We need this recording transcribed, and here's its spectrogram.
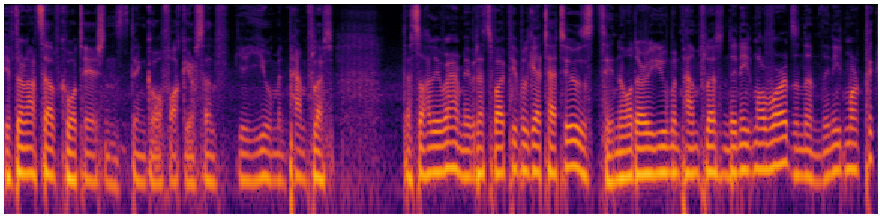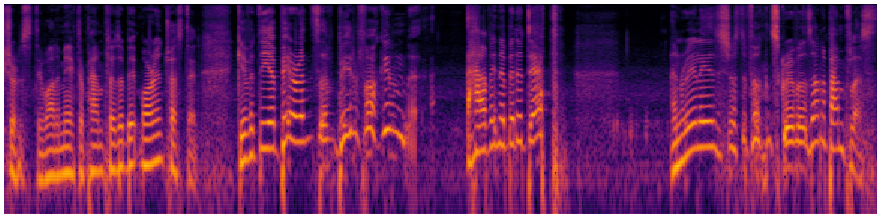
if they're not self quotations, then go fuck yourself, you human pamphlet. That's all you are. Maybe that's why people get tattoos. They know they're a human pamphlet and they need more words in them. They need more pictures. They want to make their pamphlet a bit more interesting. Give it the appearance of being fucking uh, having a bit of depth. And really, it's just the fucking scribbles on a pamphlet.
